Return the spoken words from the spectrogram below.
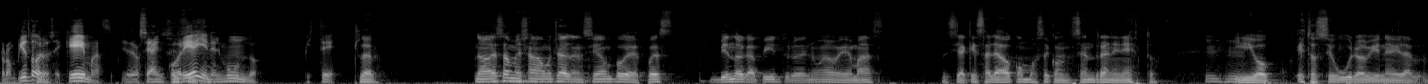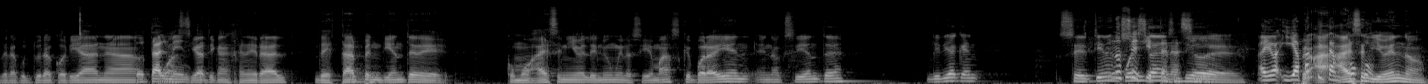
Rompió todos Claro. los esquemas. eh, O sea, en Corea sí, y en el mundo. ¿Viste? Claro. No, eso me llama mucho la atención porque después, viendo el capítulo de nuevo y demás, decía que salado cómo se concentran en esto. Y digo, esto seguro viene de la, de la cultura coreana Totalmente. o asiática en general, de estar pendiente de como a ese nivel de números y demás, que por ahí en, en Occidente diría que se tienen No sé cuenta si en el están sentido así. de... Ahí va, Y Pero aparte a, tampoco. a ese nivel no.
